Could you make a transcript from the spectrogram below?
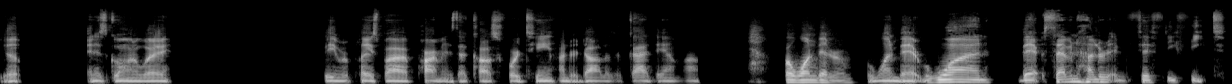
Yep. And it's going away. Being replaced by apartments that cost fourteen hundred dollars a goddamn month. For one bedroom. for one bed, one bed, 750 feet.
